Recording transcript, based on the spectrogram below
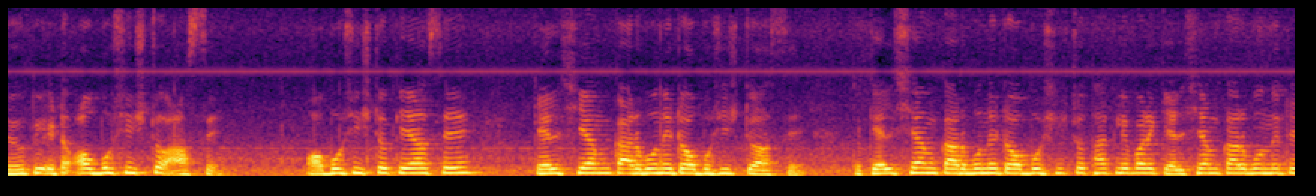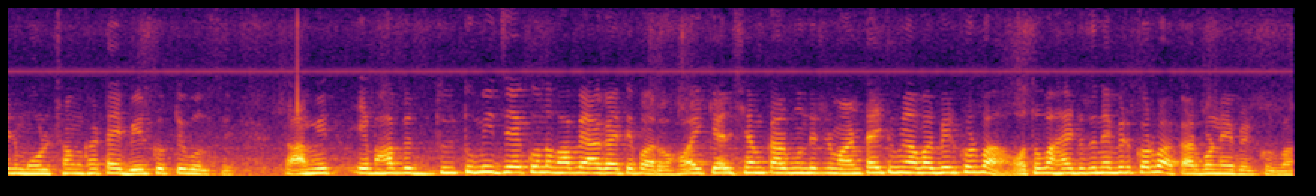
যেহেতু এটা অবশিষ্ট আছে। অবশিষ্ট কে আছে? ক্যালসিয়াম কার্বনেট অবশিষ্ট আছে। তো ক্যালসিয়াম কার্বনেট অবশিষ্ট থাকলে পরে ক্যালসিয়াম কার্বনেটের মোল সংখ্যাটাই বের করতে বলছে। তো আমি এভাবে তুমি যে কোনোভাবে আগাইতে পারো, হয় ক্যালসিয়াম কার্বনেটের মানটাই তুমি আবার বের করবা, অথবা হাইড্রোজেনে বের করবা, কার্বনে বের করবা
